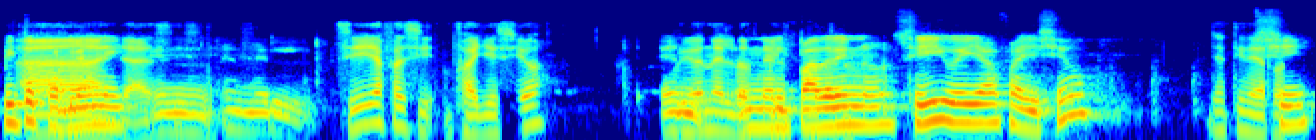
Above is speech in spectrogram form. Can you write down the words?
Pito Ah, Corleone ya, sí, en, sí. en el, Sí, ya falleció. En, el en 2004. el Padrino. Sí, güey, ya falleció. Ya tiene rato. Sí.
